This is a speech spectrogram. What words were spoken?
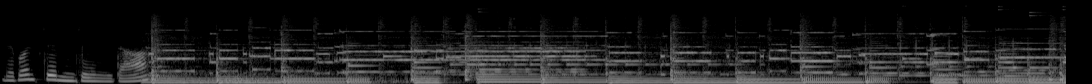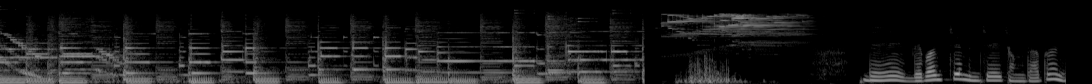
네 번째 문제입니다. 네, 네 번째 문제의 정답은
